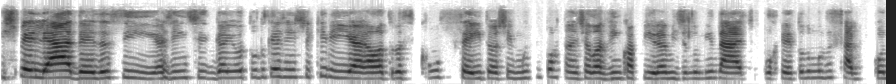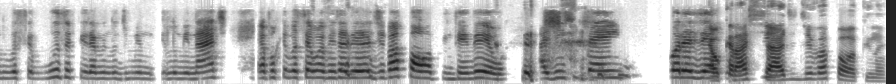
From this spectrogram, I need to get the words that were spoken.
Espelhadas, assim, a gente ganhou tudo que a gente queria. Ela trouxe conceito, eu achei muito importante ela vir com a pirâmide Illuminati, porque todo mundo sabe que quando você usa a pirâmide Illuminati é porque você é uma verdadeira diva pop, entendeu? A gente tem, por exemplo. É o crachá de diva pop, né?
